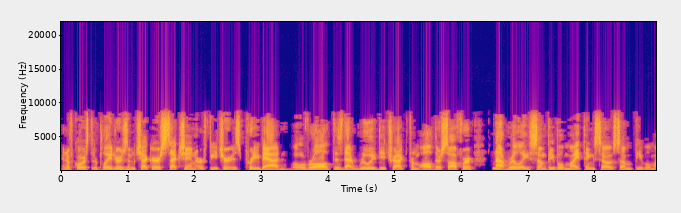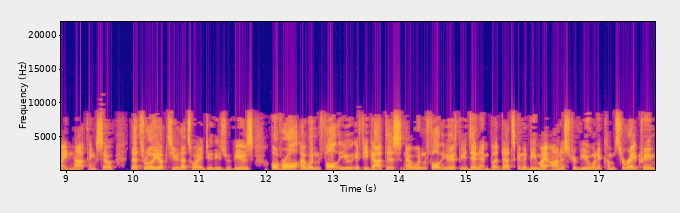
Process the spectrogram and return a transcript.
And of course, their plagiarism checker section or feature is pretty bad overall. Does that really detract from all their software? Not really. Some people might think so. Some people might not think so. That's really up to you. That's why I do these reviews. Overall, I wouldn't fault you if you got this, and I wouldn't fault you if you didn't. But that's going to be my honest review when it comes to Writecream.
